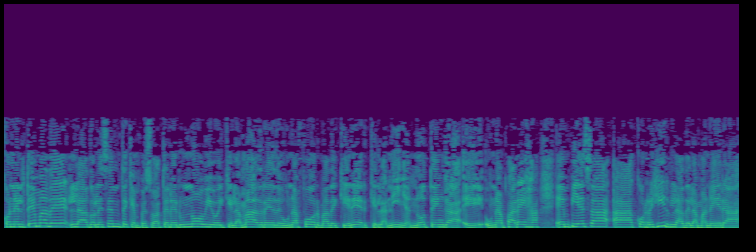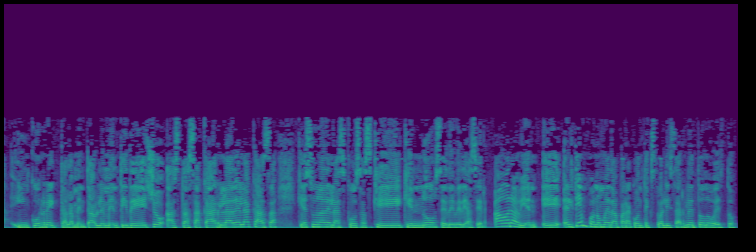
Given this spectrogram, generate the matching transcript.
Con el tema de la adolescente que empezó a tener un novio y que la madre de una forma de querer que la niña no tenga eh, una pareja empieza a corregirla de la manera incorrecta, lamentablemente, y de hecho hasta sacarla de la casa, que es una de las cosas que, que no se debe de hacer. Ahora bien, eh, el tiempo no me da para contextualizarle todo esto.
